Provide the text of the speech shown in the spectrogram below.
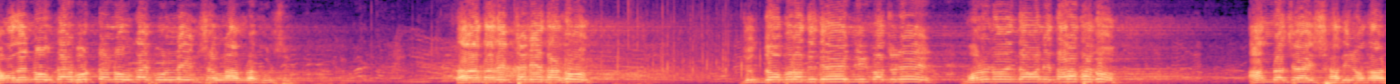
আমাদের নৌকার ভোটটা নৌকায় পড়লে ইনশাল্লাহ আমরা খুশি। তারা তাদেরটা নিয়ে থাকুক। যুদ্ধ অপরাধীদের নির্বাচনে মনোনয়ন দেওয়া নিয়ে তারা থাকুক। আমরা চাই স্বাধীনতার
